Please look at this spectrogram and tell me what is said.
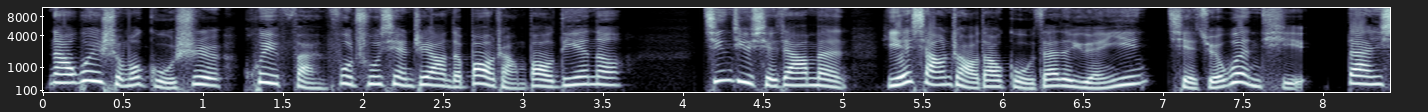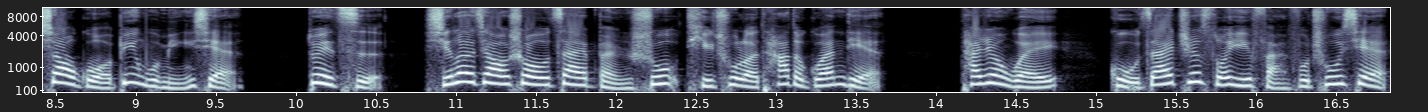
那为什么股市会反复出现这样的暴涨暴跌呢？经济学家们也想找到股灾的原因，解决问题，但效果并不明显。对此，席勒教授在本书提出了他的观点。他认为，股灾之所以反复出现，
